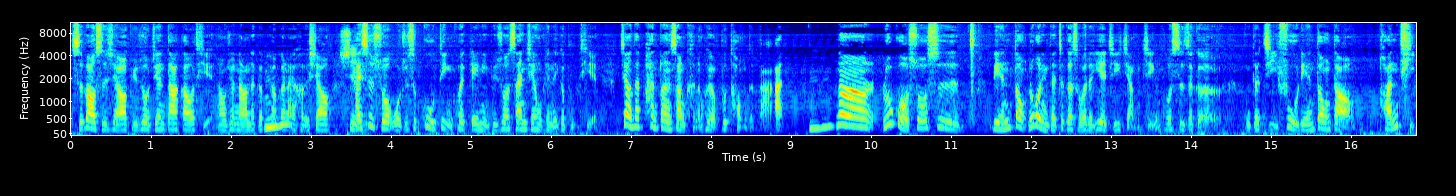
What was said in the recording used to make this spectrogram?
实报实销，比如说我今天搭高铁，然后我就拿那个票根来核销，嗯，还是说我就是固定会给你，比如说三千五千的一个补贴？这样在判断上可能会有不同的答案。嗯，那如果说是联动，如果你的这个所谓的业绩奖金，或是这个你的给付联动到团体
